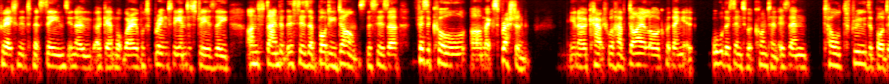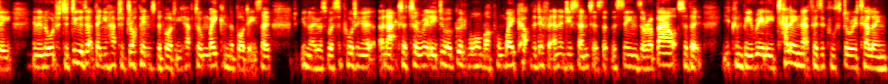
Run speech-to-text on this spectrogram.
creating intimate scenes you know again what we're able to bring to the industry is the understand that this is a body dance this is a physical um, expression. You know a character will have dialogue but then all this intimate content is then told through the body. And in order to do that then you have to drop into the body you have to awaken the body. So you know as we're supporting a, an actor to really do a good warm up and wake up the different energy centers that the scenes are about so that you can be really telling that physical storytelling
